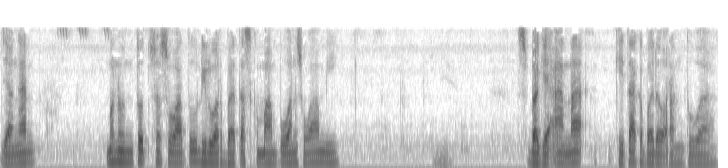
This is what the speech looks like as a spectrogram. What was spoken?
Jangan menuntut sesuatu di luar batas kemampuan suami. Sebagai anak, kita kepada orang tua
